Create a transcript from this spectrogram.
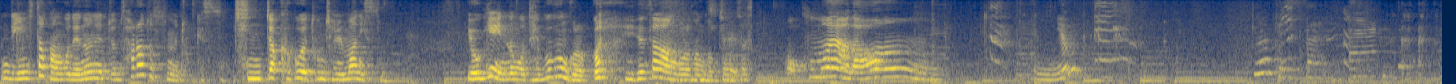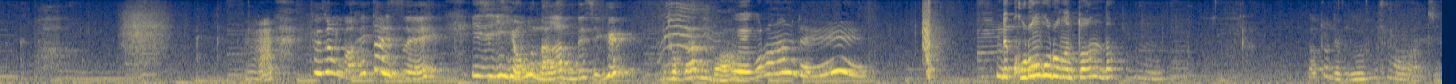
근데 인스타 광고 내 눈에 좀 사라졌으면 좋겠어 진짜 그거에 돈 제일 많이 씀 여기에 있는 거 대부분 그럴걸? 인스타 광고로 산 거. 진짜. 어 구마야 나와 안녕? 뱃살. 표정 봐. 헤타리스 해. 이제 영혼 나갔는데 지금? 도가니 봐. 왜 그러는데 근데 고롱고롱은 또 한다 너도 내 눈을 훔쳐 먹으러 왔지.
